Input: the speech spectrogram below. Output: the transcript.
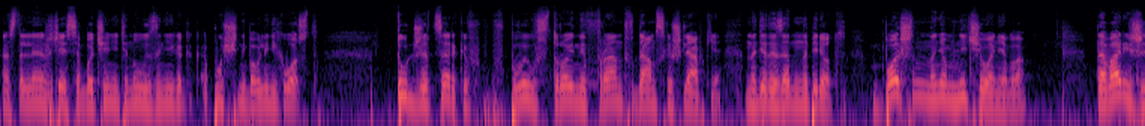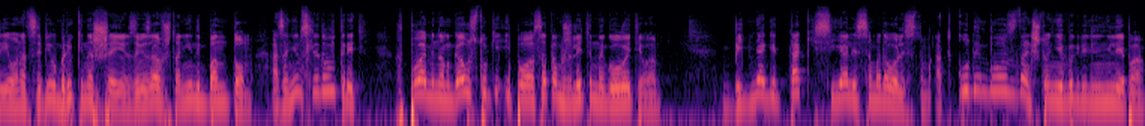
Остальная же часть облачения тянулась за ней, как опущенный павлиний хвост. Тут же в церковь вплыл стройный франт в дамской шляпке, надетый задом наперед. Больше на нем ничего не было. Товарищ же его нацепил брюки на шею, завязав штанины бантом, а за ним следовал третий, в пламенном гаустуке и полосатом жилете на голое тело. Бедняги так и сияли самодовольством. Откуда им было знать, что они выглядели нелепо?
